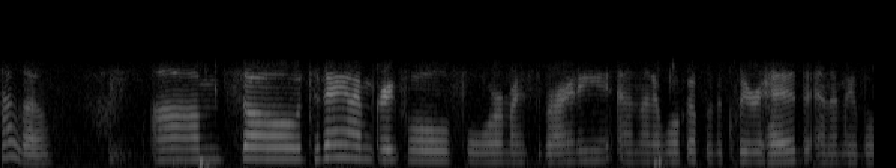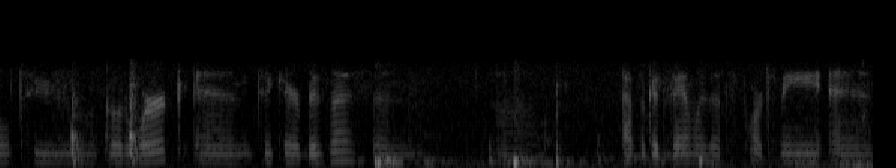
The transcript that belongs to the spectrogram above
Hello. Um, so today I'm grateful for my sobriety and that I woke up with a clear head and I'm able to go to work and take care of business and uh, have a good family that supports me and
